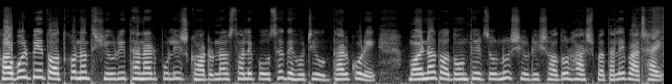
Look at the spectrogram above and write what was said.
খবর পেয়ে তৎক্ষণাৎ সিউড়ি থানার পুলিশ ঘটনাস্থলে পৌঁছে দেহটি উদ্ধার করে ময়না তদন্তের জন্য সিউড়ি সদর হাসপাতালে পাঠায়।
